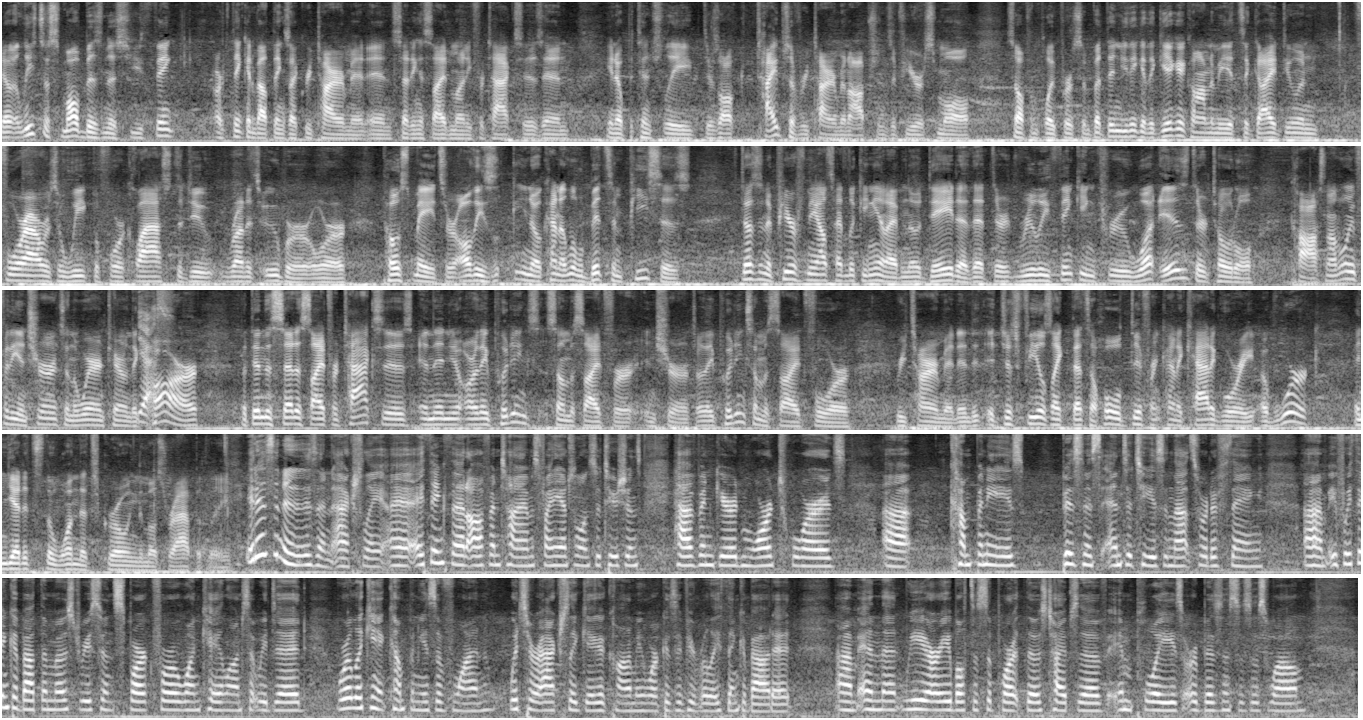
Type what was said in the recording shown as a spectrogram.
you know, at least a small business, you think are thinking about things like retirement and setting aside money for taxes and you know, potentially there's all types of retirement options if you're a small self-employed person. But then you think of the gig economy, it's a guy doing four hours a week before class to do run its Uber or Postmates or all these you know kind of little bits and pieces. It doesn't appear from the outside looking in, I have no data that they're really thinking through what is their total cost, not only for the insurance and the wear and tear on the yes. car, but then the set aside for taxes, and then you know, are they putting some aside for insurance? Are they putting some aside for retirement? And it, it just feels like that's a whole different kind of category of work and yet it's the one that's growing the most rapidly. It isn't, it isn't actually. I, I think that oftentimes financial institutions have been geared more towards uh, companies, business entities and that sort of thing. Um, if we think about the most recent Spark 401k launch that we did, we're looking at companies of one, which are actually gig economy workers if you really think about it. Um, and that we are able to support those types of employees or businesses as well.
